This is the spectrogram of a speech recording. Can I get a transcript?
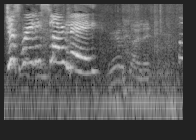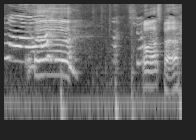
Just really slowly. Ah, Ah. Joe. Oh, that's better.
